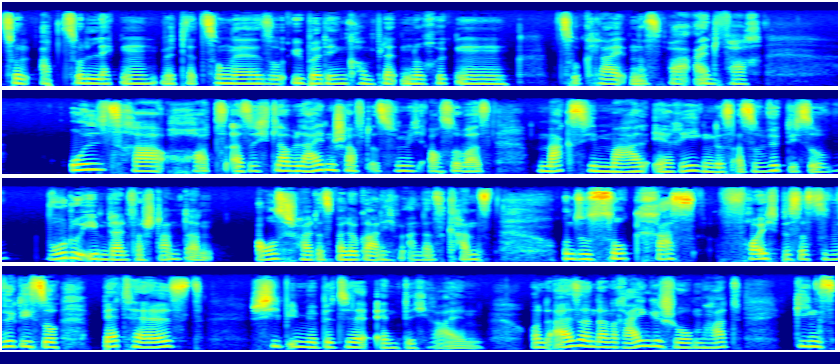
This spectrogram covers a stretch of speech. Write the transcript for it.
zu, abzulecken mit der Zunge, so über den kompletten Rücken zu gleiten. Das war einfach ultra hot. Also ich glaube, Leidenschaft ist für mich auch sowas maximal Erregendes. Also wirklich so, wo du eben deinen Verstand dann ausschaltest, weil du gar nicht mehr anders kannst und du so krass feucht bist, dass du wirklich so bettelst, schieb ihn mir bitte endlich rein. Und als er ihn dann reingeschoben hat, ging's,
